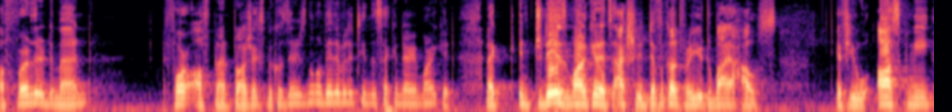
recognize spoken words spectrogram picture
a further demand for off-plan projects because there is no availability in the secondary market. Like in today's market, it's actually difficult for you to buy a house if you ask me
